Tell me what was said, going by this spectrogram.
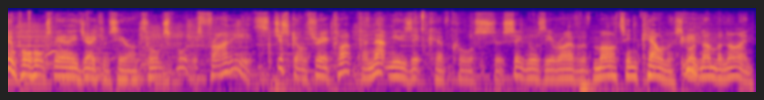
Afternoon, Paul Hawksby and Andy Jacobs here on Talksport. It's Friday, it's just gone three o'clock, and that music, of course, uh, signals the arrival of Martin Kelner, squad number nine.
